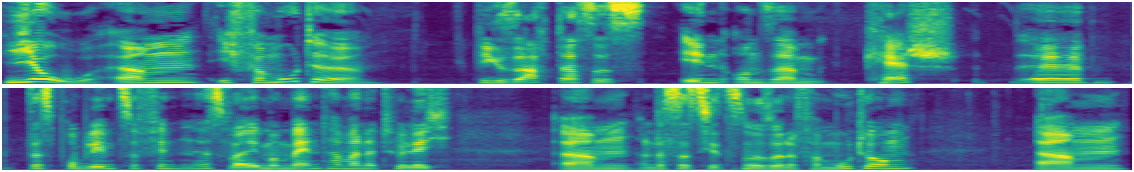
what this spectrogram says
Jo, ähm, ich vermute, wie gesagt, dass es in unserem Cache äh, das Problem zu finden ist, weil im Moment haben wir natürlich, ähm, und das ist jetzt nur so eine Vermutung, ähm,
